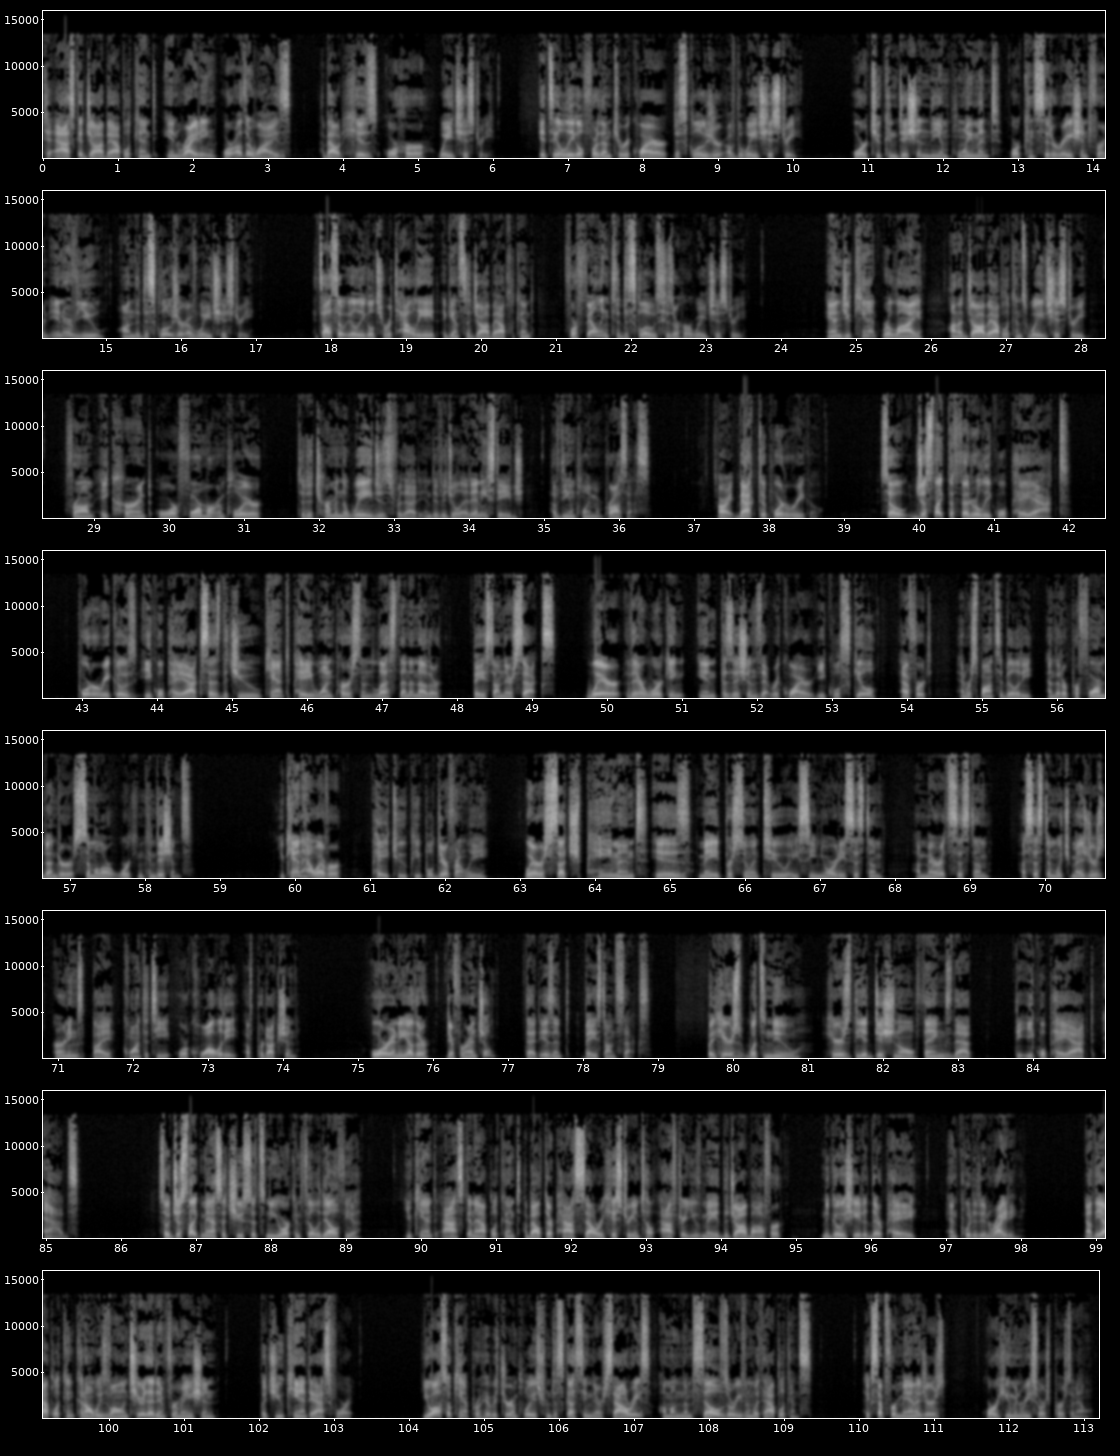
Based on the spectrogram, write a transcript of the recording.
to ask a job applicant in writing or otherwise about his or her wage history. It's illegal for them to require disclosure of the wage history or to condition the employment or consideration for an interview on the disclosure of wage history. It's also illegal to retaliate against a job applicant for failing to disclose his or her wage history. And you can't rely on a job applicant's wage history from a current or former employer to determine the wages for that individual at any stage of the employment process. All right, back to Puerto Rico. So, just like the Federal Equal Pay Act, Puerto Rico's Equal Pay Act says that you can't pay one person less than another based on their sex, where they're working in positions that require equal skill, effort, and responsibility and that are performed under similar working conditions. You can, however, pay two people differently where such payment is made pursuant to a seniority system, a merit system, a system which measures earnings by quantity or quality of production, or any other differential that isn't based on sex. But here's what's new. Here's the additional things that the Equal Pay Act adds. So just like Massachusetts, New York, and Philadelphia, you can't ask an applicant about their past salary history until after you've made the job offer, negotiated their pay, and put it in writing. Now, the applicant can always volunteer that information, but you can't ask for it. You also can't prohibit your employees from discussing their salaries among themselves or even with applicants, except for managers or human resource personnel.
